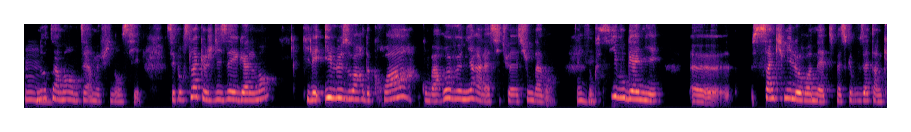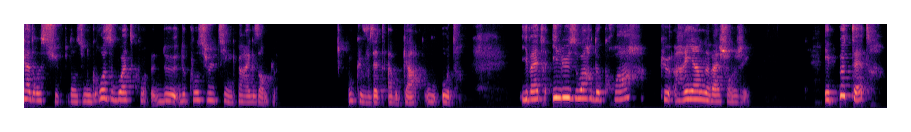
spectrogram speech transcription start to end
hmm. notamment en termes financiers. C'est pour cela que je disais également qu'il est illusoire de croire qu'on va revenir à la situation d'avant. Donc si vous gagnez euh, 5 000 euros net parce que vous êtes un cadre sup dans une grosse boîte de consulting, par exemple, ou que vous êtes avocat ou autre. Il va être illusoire de croire que rien ne va changer. Et peut-être,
